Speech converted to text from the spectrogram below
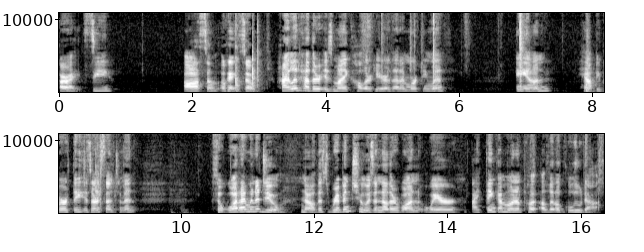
All right, see? Awesome. Okay, so Highland Heather is my color here that I'm working with. And happy birthday is our sentiment. So what I'm going to do, now this ribbon too is another one where I think I'm going to put a little glue dot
